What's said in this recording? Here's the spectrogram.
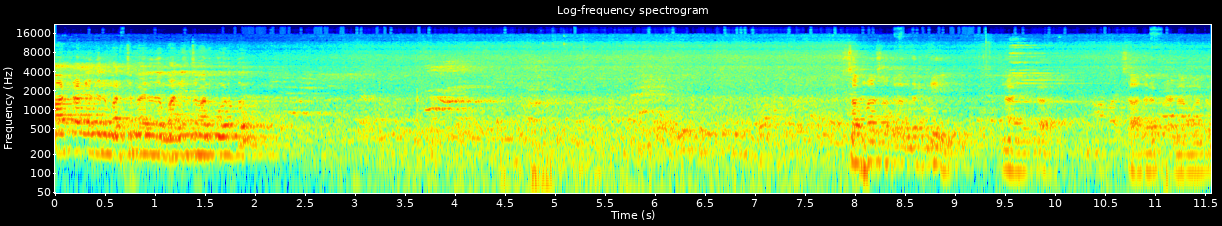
మాట్లాడలేదని మర్చిపోయినది మన్నించమని కోరుతూ సభాసదులందరికీ నా యొక్క సాదర ప్రణామాలు.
